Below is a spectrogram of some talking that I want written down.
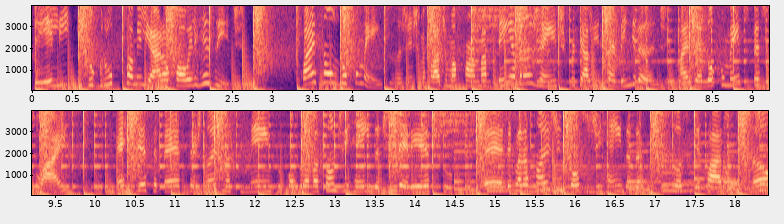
dele e do grupo familiar ao qual ele reside. Quais são os documentos? A gente vai falar de uma forma bem abrangente, porque a lista é bem grande, mas é documentos pessoais, RG, CPF, certidão de nascimento, comprovação de renda, de endereço, é, declarações de imposto de renda dessas pessoas se declaram ou não,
